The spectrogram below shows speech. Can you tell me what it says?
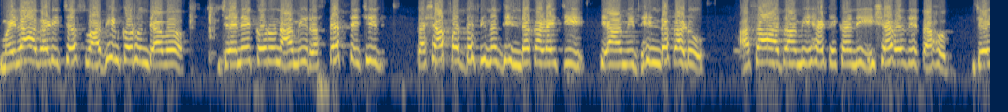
महिला आघाडीच्या स्वाधीन करून द्यावं. जेणेकरून आम्ही रस्त्यात त्याची कशा पद्धतीनं धिंड काढायची ती आम्ही धिंड काढू असा आज आम्ही ह्या ठिकाणी इशारा देत आहोत. जय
